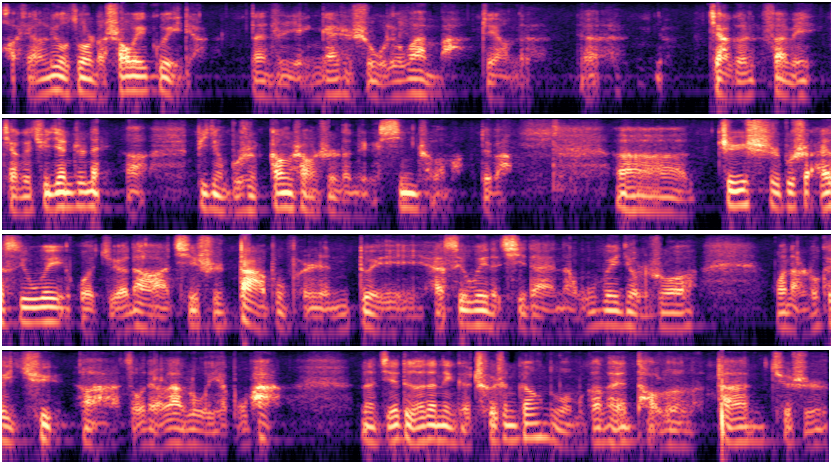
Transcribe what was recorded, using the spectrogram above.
好像六座的稍微贵一点，但是也应该是十五六万吧这样的呃价格范围价格区间之内啊，毕竟不是刚上市的那个新车嘛，对吧？呃，至于是不是 SUV，我觉得啊，其实大部分人对 SUV 的期待呢，无非就是说，我哪儿都可以去啊，走点烂路也不怕。那捷德的那个车身刚度，我们刚才讨论了，它确实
